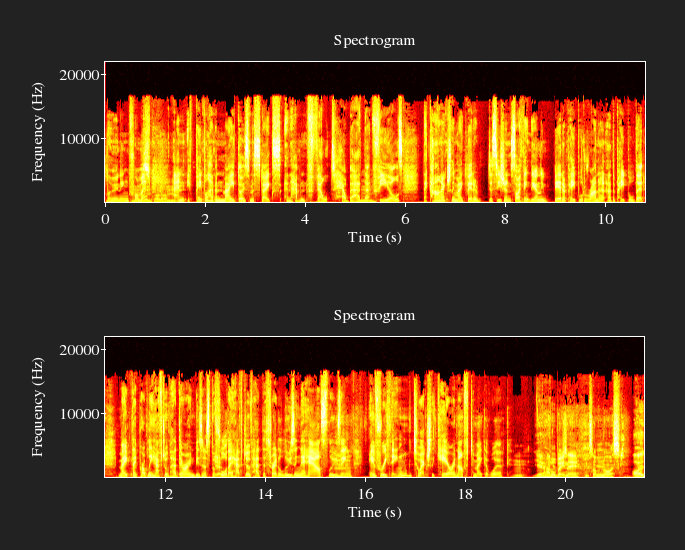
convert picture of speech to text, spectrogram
learning from mm, it. And if people haven't made those mistakes and haven't felt how bad that mm. feels, they can't actually make better decisions. So I think the only better people to run it are the people that may they probably have to have had their own business before. They have to have had the threat of losing their house, losing mm. everything to actually care enough to make it work. yeah, We've all 100%. been there. It's not nice. I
